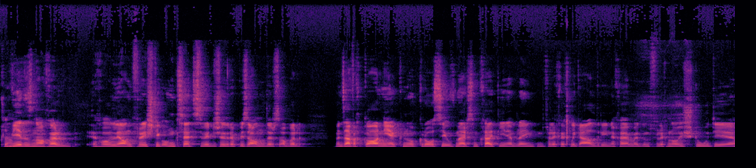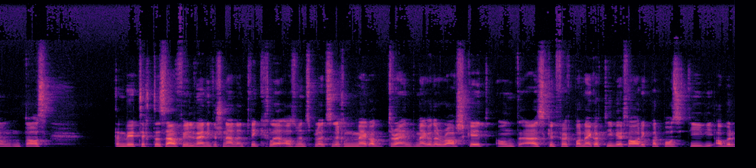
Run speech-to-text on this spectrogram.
Klar. Wie das nachher langfristig umgesetzt wird, ist wieder etwas anderes. Aber wenn es einfach gar nie genug grosse Aufmerksamkeit reinbringt und vielleicht ein bisschen Geld reinkommt und vielleicht neue Studien und, und das, dann wird sich das auch viel weniger schnell entwickeln, als wenn es plötzlich einen mega Trend, mega den Rush gibt und äh, es gibt vielleicht ein paar negative Erfahrungen, ein paar positive, aber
